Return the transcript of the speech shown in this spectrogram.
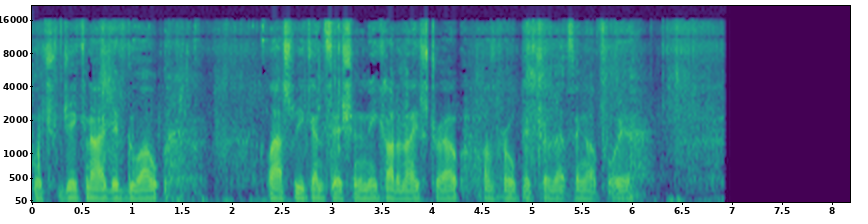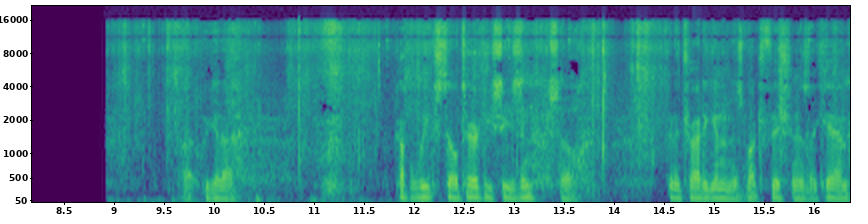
which Jake and I did go out last weekend fishing and he caught a nice trout. I'll throw a picture of that thing up for you. But we got a couple weeks till turkey season, so I'm gonna try to get in as much fishing as I can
